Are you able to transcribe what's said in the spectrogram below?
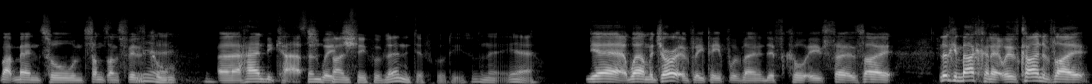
mental and sometimes physical uh, handicaps, Sometimes which people with learning difficulties, wasn't it? Yeah. yeah, well, majoritively people with learning difficulties. So it's like looking back on it, it was kind of like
